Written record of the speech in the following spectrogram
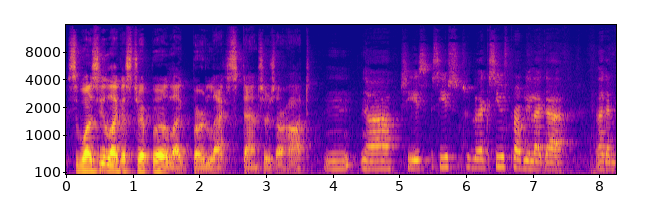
So was he like a stripper? Like burlesque dancers are hot. Mm, no, she is. She's like she was probably like a like a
